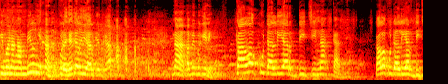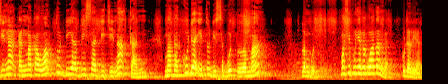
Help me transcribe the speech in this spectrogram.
Gimana ngambilnya? Kudanya aja liar gitu ya. Nah, tapi begini, kalau kuda liar dijinakkan, kalau kuda liar dijinakkan, maka waktu dia bisa dijinakkan, maka kuda itu disebut lemah lembut. Masih punya kekuatan nggak? Udah lihat.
